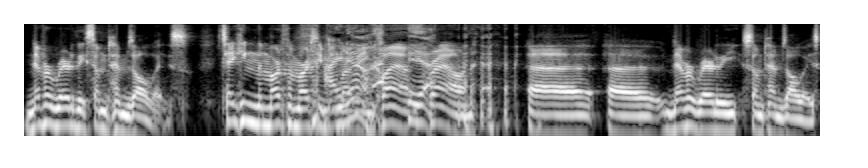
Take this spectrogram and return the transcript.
Never Rarely, Sometimes Always. Taking the Martha Marcy. McMurray clown, Yeah. crown, uh, uh, never, rarely, sometimes always.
